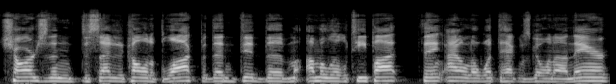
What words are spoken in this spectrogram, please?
charge, then decided to call it a block, but then did the I'm a little teapot thing. I don't know what the heck was going on there.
